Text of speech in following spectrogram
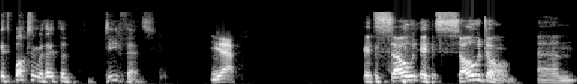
it's boxing without the defense. Yeah. it's so it's so dumb. Um,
